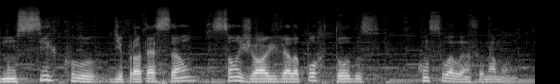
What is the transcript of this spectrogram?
num círculo de proteção, São Jorge vela por todos com sua lança na mão.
